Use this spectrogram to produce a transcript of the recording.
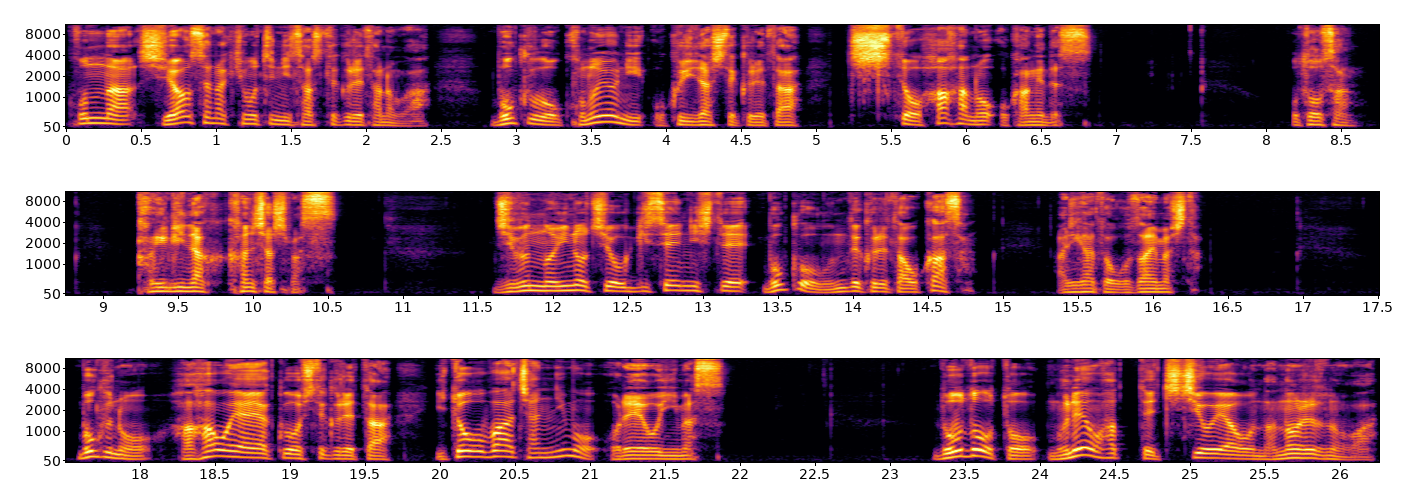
こんな幸せな気持ちにさせてくれたのは僕をこの世に送り出してくれた父と母のおかげです。お父さん限りなく感謝します。自分の命を犠牲にして僕を産んでくれたお母さんありがとうございました。僕の母親役をしてくれた伊藤おばあちゃんにもお礼を言います。堂々と胸を張って父親を名乗れるのは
